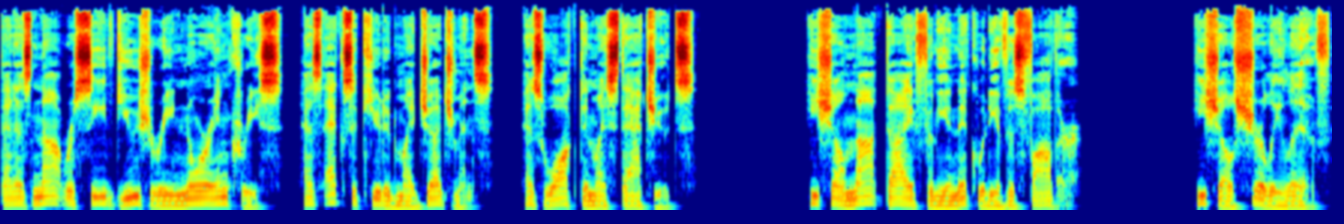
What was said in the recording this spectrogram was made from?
that has not received usury nor increase, has executed my judgments, has walked in my statutes. He shall not die for the iniquity of his father. He shall surely live.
